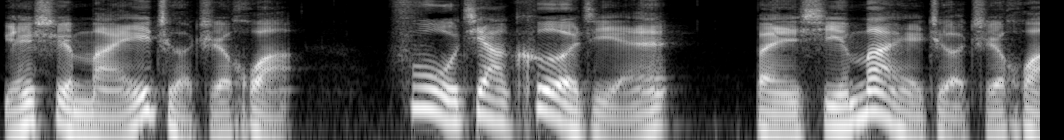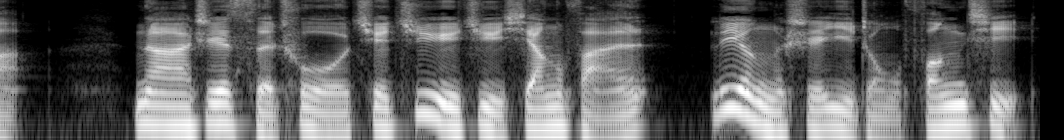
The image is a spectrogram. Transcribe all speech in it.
原是买者之话；副价克减，本系卖者之话。哪知此处却句句相反，另是一种风气。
